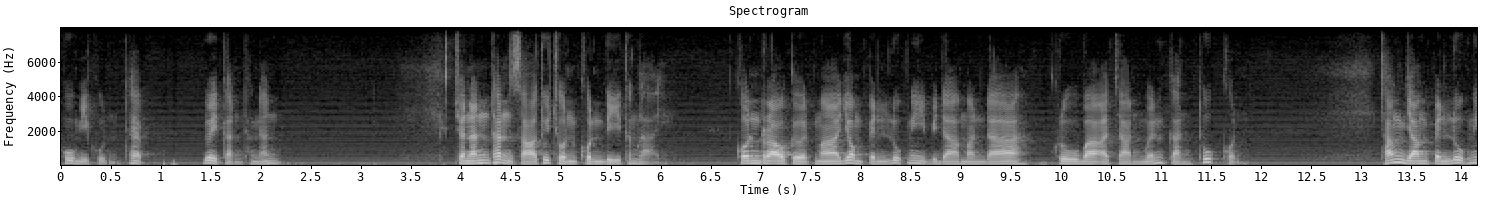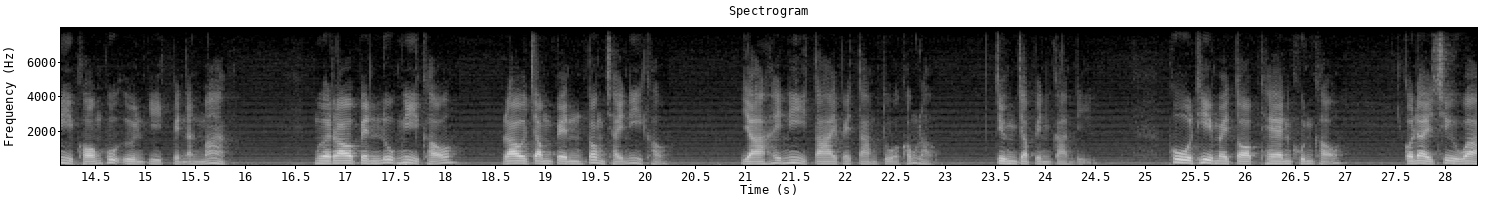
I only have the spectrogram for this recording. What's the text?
ผู้มีคุณแทบด้วยกันทั้งนั้น ฉะนั้นท่านสาธุชนคนดีทั้งหลาย คนเราเกิดมาย่อมเป็นลูกหนี้บิดามารดา ครูบาอาจารย์เหมือนกันทุกคน ทั้งยังเป็นลูกหนี้ของผู้อื่นอีกเป็นอันมาก เมื่อเราเป็นลูกหนี้เขา เราจำเป็นต้องใช้หนี้เขา อย่าให้หนี้ตายไปตามตัวของเรา จึงจะเป็นการดี ผู้ที่ไม่ตอบแทนคุณเขา ก็ได้ชื่อว่า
